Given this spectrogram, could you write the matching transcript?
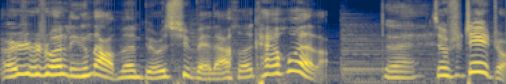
而是说领导们比如去北戴河开会了。对，就是这种，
